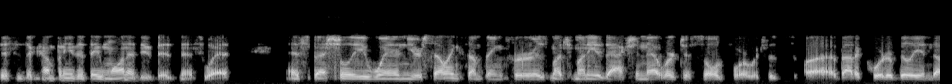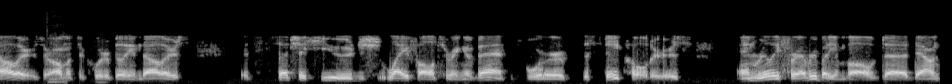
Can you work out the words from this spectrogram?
this is a company that they want to do business with, especially when you're selling something for as much money as Action Network just sold for, which was uh, about a quarter billion dollars or almost a quarter billion dollars. It's such a huge life altering event for the stakeholders and really for everybody involved, uh, down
